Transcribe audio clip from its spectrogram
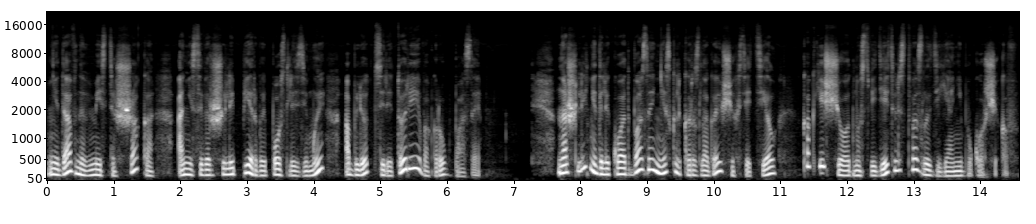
Недавно вместе с Шака они совершили первый после зимы облет территории вокруг базы. Нашли недалеко от базы несколько разлагающихся тел, как еще одно свидетельство злодеяний бугорщиков.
